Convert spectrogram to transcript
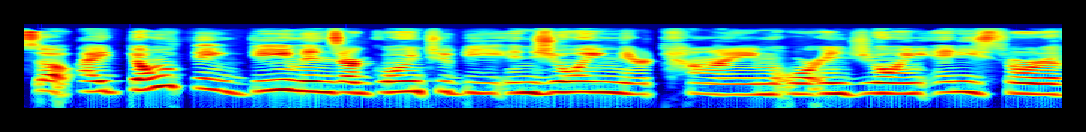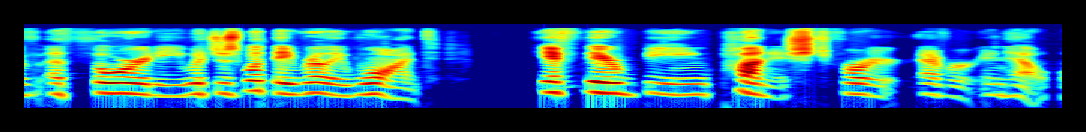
So I don't think demons are going to be enjoying their time or enjoying any sort of authority, which is what they really want, if they're being punished forever in hell.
